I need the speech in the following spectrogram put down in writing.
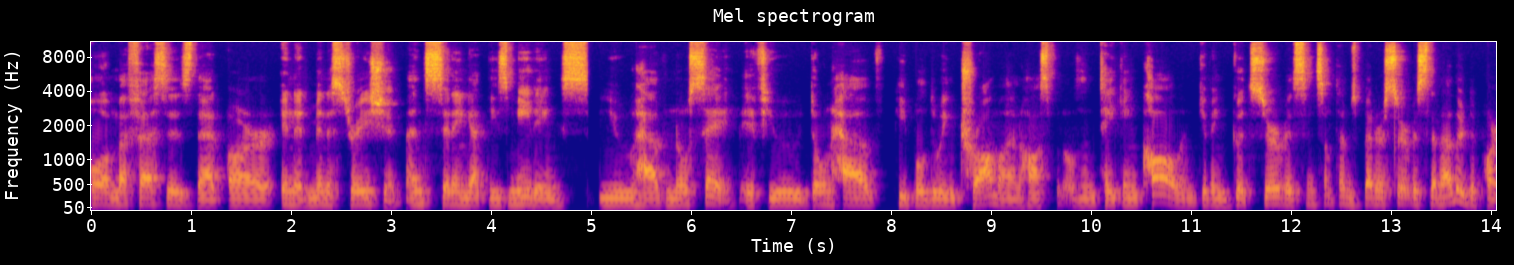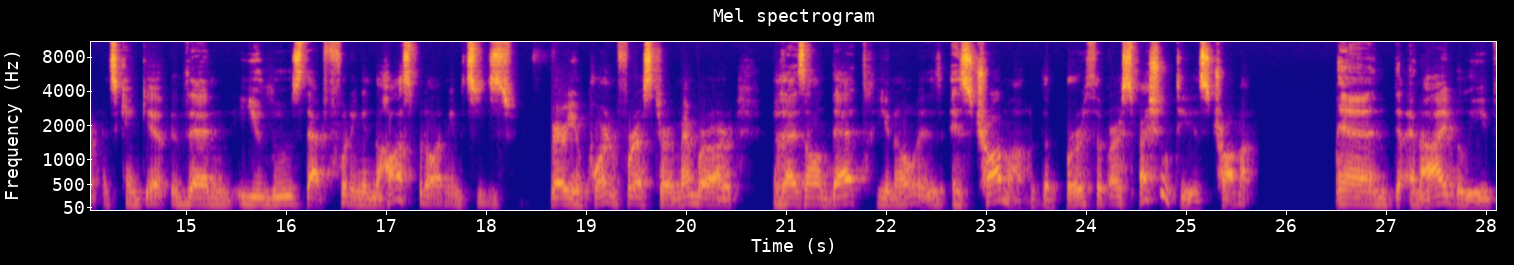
OMFSs that are in administration and sitting at these meetings, you have no say. If you don't have people doing trauma in hospitals and taking call and giving good service and sometimes better service than other departments can give, then you lose that footing in the hospital. I mean, it's, it's very important for us to remember our raison d'etre, you know, is, is trauma. The birth of our specialty is trauma. And, and I believe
